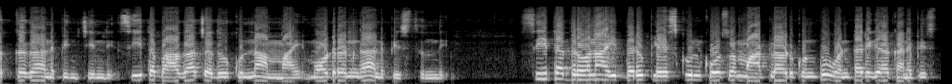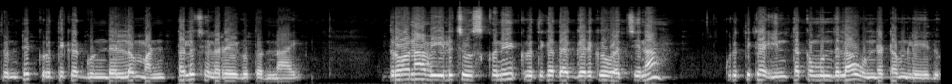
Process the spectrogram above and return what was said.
చక్కగా అనిపించింది. సీత బాగా చదువుకున్న అమ్మాయి మోడ్రన్గా అనిపిస్తుంది. సీత ద్రోణ ఇద్దరు ప్లే స్కూల్ కోసం మాట్లాడుకుంటూ ఒంటరిగా కనిపిస్తుంటే కృతిక గుండెల్లో మంటలు చెలరేగుతున్నాయి. ద్రోణ వీలు చూసుకుని కృతిక దగ్గరకు వచ్చిన కృతిక ఇంతకు ముందులా ఉండటం లేదు.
